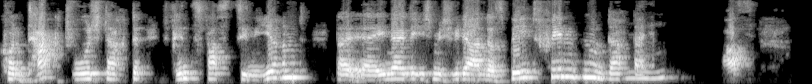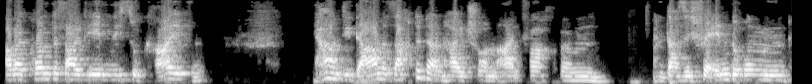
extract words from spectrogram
Kontakt, wo ich dachte, ich finde es faszinierend. Da erinnerte ich mich wieder an das Bild finden und dachte, mhm. was, aber konnte es halt eben nicht so greifen. Ja, und die Dame sagte dann halt schon einfach, ähm, dass ich Veränderungen,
